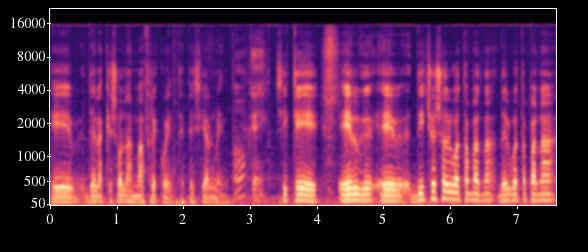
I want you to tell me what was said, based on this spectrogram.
eh, de las que son las más frecuentes especialmente. Ok. Así que, el, eh, dicho eso del guatapaná, del guatapaná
